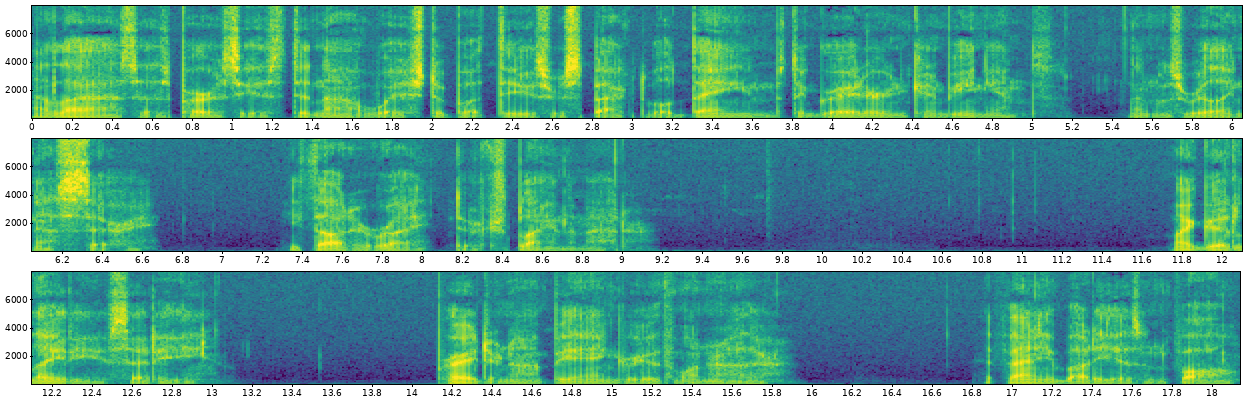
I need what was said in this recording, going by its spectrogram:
At last, as Perseus did not wish to put these respectable dames to greater inconvenience than was really necessary, he thought it right to explain the matter. My good lady, said he, pray do not be angry with one another. If anybody is in fault,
